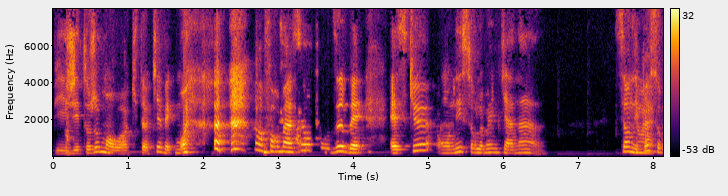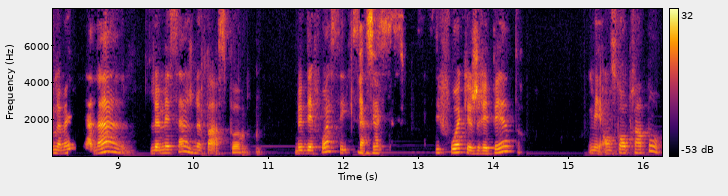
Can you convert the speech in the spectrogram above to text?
Puis j'ai toujours mon walkie-talkie avec moi en formation pour dire, ben, est-ce qu'on est sur le même canal? Si on n'est pas sur le même canal, le message ne passe pas. Mais des fois, c'est ça fait six fois que je répète, mais on ne se comprend pas.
